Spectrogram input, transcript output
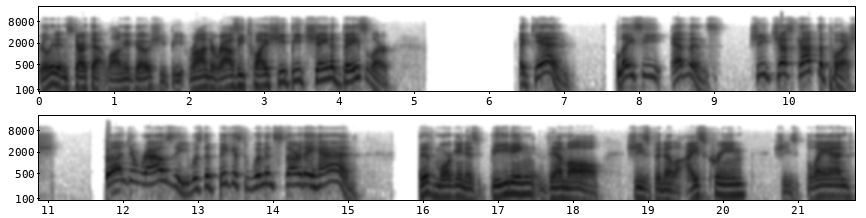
really didn't start that long ago. She beat Ronda Rousey twice. She beat Shayna Baszler. Again, Lacey Evans. She just got the push. Ronda Rousey was the biggest women's star they had. Liv Morgan is beating them all. She's vanilla ice cream. She's bland.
